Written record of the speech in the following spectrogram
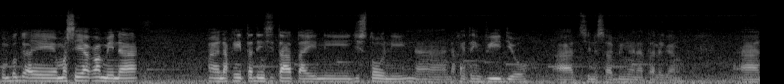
kumbaga eh, masaya kami na ah, nakita din si tatay ni Gistoni na nakita yung video at sinasabi nga na talagang ah,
